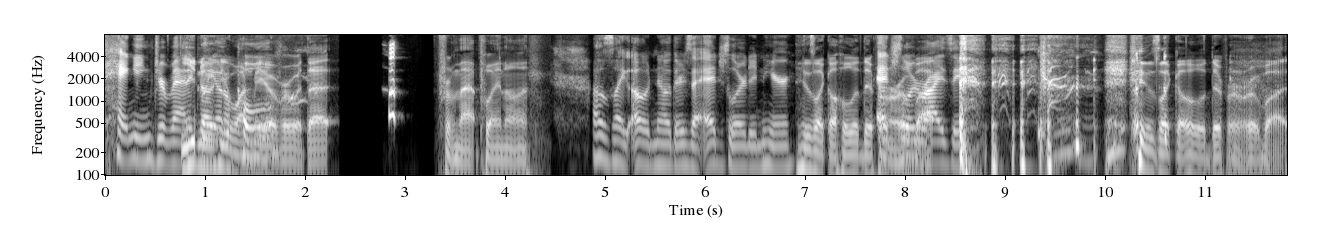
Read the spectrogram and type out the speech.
hanging dramatically You know he won pole. me over with that. From that point on, I was like, "Oh no, there's an edge lord in here." He's like a whole different Edge lord robot. rising. he was like a whole different robot.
